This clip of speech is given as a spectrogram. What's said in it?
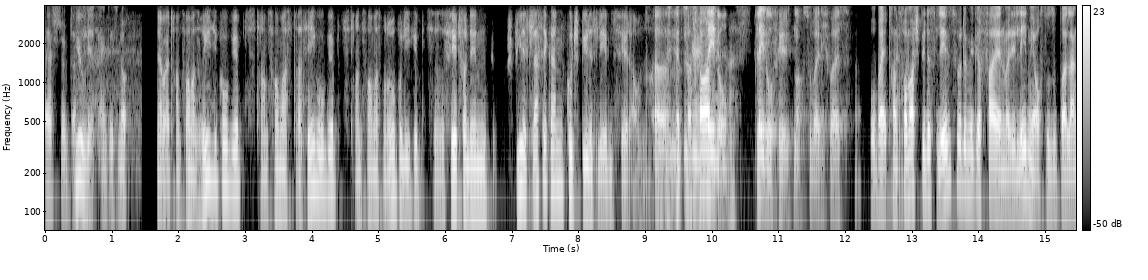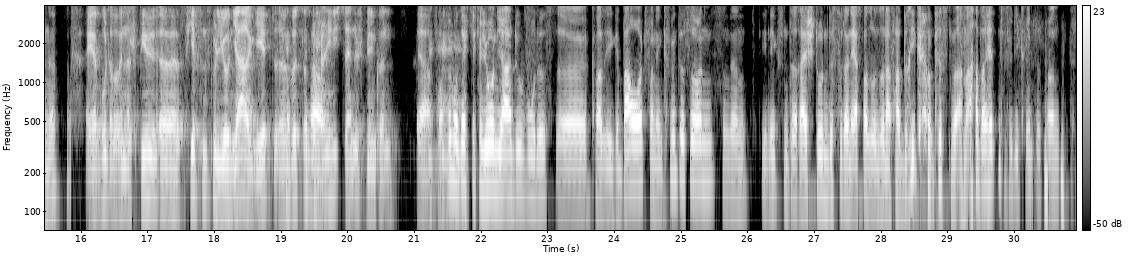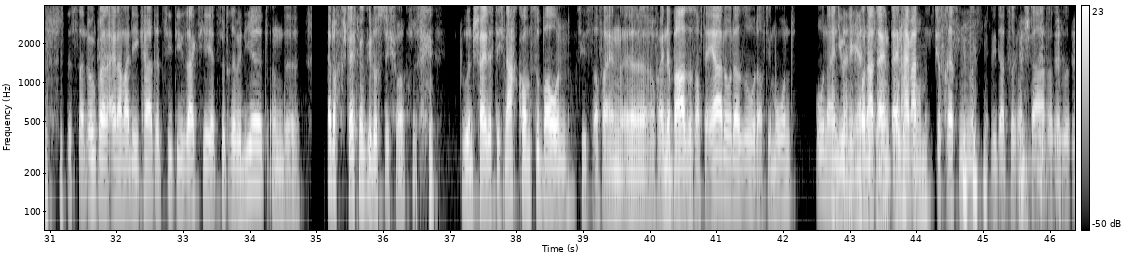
Ja. ja, stimmt, das Gut. fehlt eigentlich noch. Ja, bei Transformers Risiko gibt's, Transformers Stratego gibt's, Transformers Monopoly gibt's. Also fehlt von den Spielklassikern. Gut, Spiel des Lebens fehlt auch noch. Ähm, Das war- Play-Doh. Play-Doh fehlt noch, soweit ich weiß. Wobei Transformers-Spiel des Lebens würde mir gefallen, weil die leben ja auch so super lange. Ja gut, aber wenn das Spiel äh, 4, 5 Millionen Jahre geht, äh, wirst du das Genau. wahrscheinlich nicht zu Ende spielen können. Ja, vor 65 Millionen Jahren, du wurdest äh, quasi gebaut von den Quintessons und dann die nächsten drei Stunden bist du dann erstmal so in so einer Fabrik und bist nur am Arbeiten für die Quintessons, bis dann irgendwann einer mal die Karte zieht, die sagt, hier, jetzt wird rebelliert und äh, ja doch, stell ich mir irgendwie lustig vor. Du entscheidest dich, Nachkommen zu bauen, ziehst auf, ein, äh, auf eine Basis auf der Erde oder so oder auf dem Mond. Oh nein, Unicorn hat dein, dein Heimatland gefressen, wieder zurück am Start oder so.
